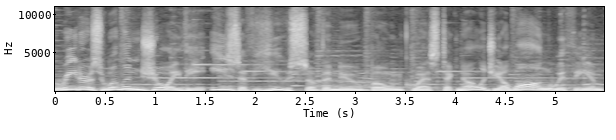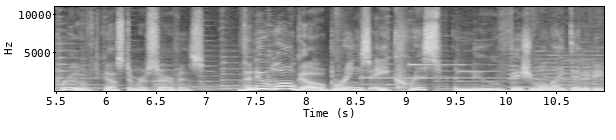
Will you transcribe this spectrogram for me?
Readers will enjoy the ease of use of the new Bone Quest technology along with the improved customer service. The new logo brings a crisp, new visual identity,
